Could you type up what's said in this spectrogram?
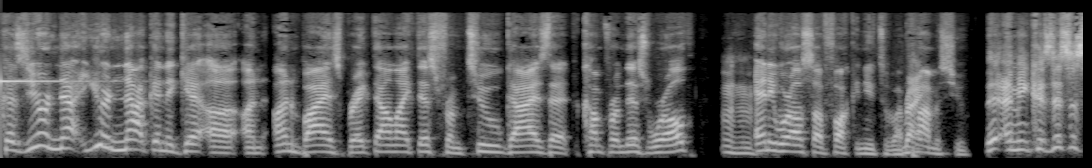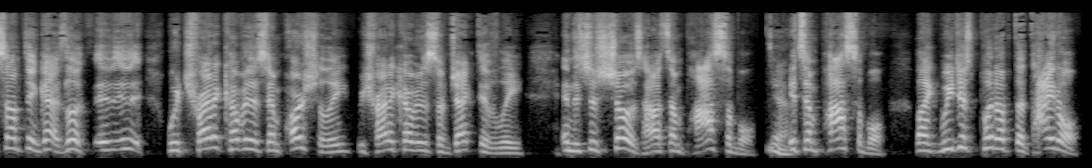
because you're not you're not going to get a, an unbiased breakdown like this from two guys that come from this world Mhm. anywhere else on fucking YouTube. I Right. promise you. I mean, because this is something, guys. Look, it- it- we try to cover this impartially. We try to cover this objectively, and this just shows how it's impossible. Yeah. It's impossible. Like we just put up the title,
